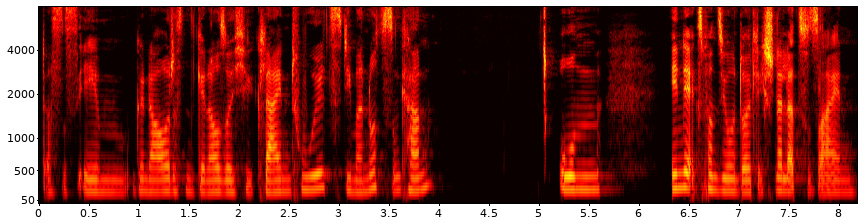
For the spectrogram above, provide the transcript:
das ist eben genau, das sind genau solche kleinen Tools, die man nutzen kann, um in der Expansion deutlich schneller zu sein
